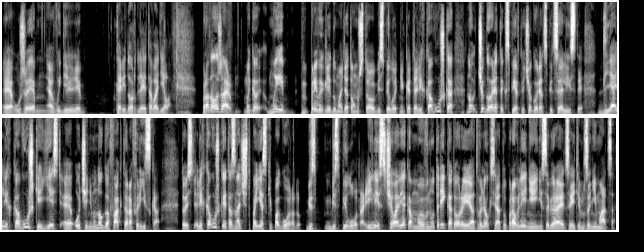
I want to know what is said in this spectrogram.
э, уже выделили коридор для этого дела. Продолжаю. Мы, мы привыкли думать о том, что беспилотник это легковушка, но что говорят эксперты, что говорят специалисты? Для легковушки есть э, очень много факторов риска. То есть легковушка это значит поездки по городу без, без пилота или с человеком внутри, который отвлекся от управления и не собирается этим заниматься.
